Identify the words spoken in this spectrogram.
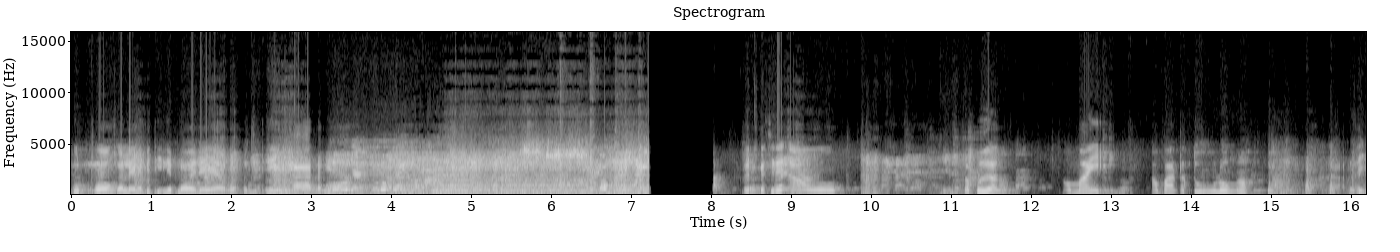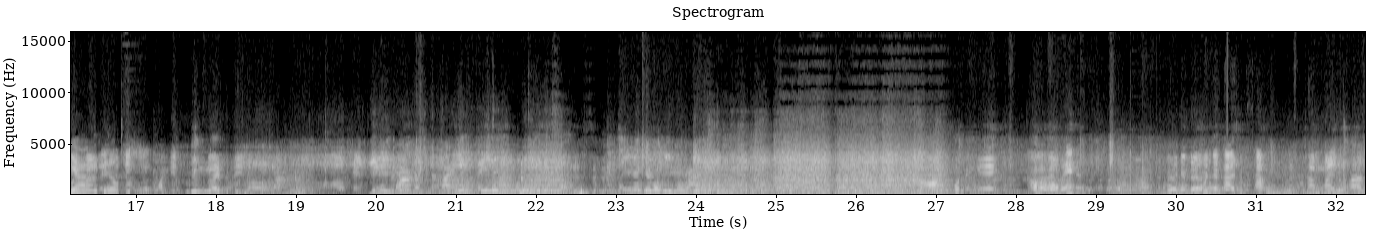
พุดคลองกันแล้วไปที่เรียบร้อยแล้วเนาะก็จะเททานนะพี่น้องเพิ่นก็สิได้เอากระเบื้อง เอาไม้ เอาบานประตูลงเนาะ หลายอย่างอยู่พี่น้องดึงเลยที่นี่มากกับห้าเอ็ดตีเลยนี่จะว่ามีเท่าไหร่คนเองเอาออกไหมเดินยังเดินเป็นจะค่ายเป็นทางทางไม้ลงมาเ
